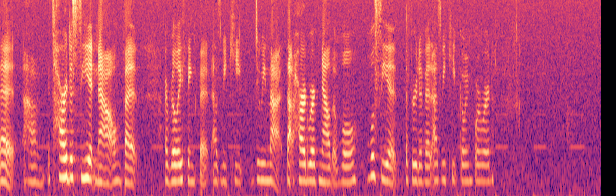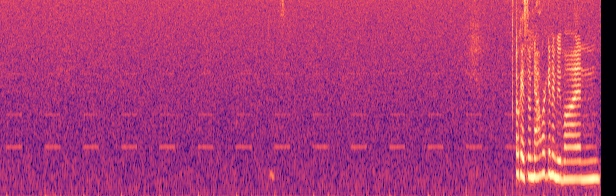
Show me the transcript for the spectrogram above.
That um, it's hard to see it now, but I really think that as we keep doing that that hard work now, that we'll we'll see it, the fruit of it, as we keep going forward. Okay, so now we're going to move on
